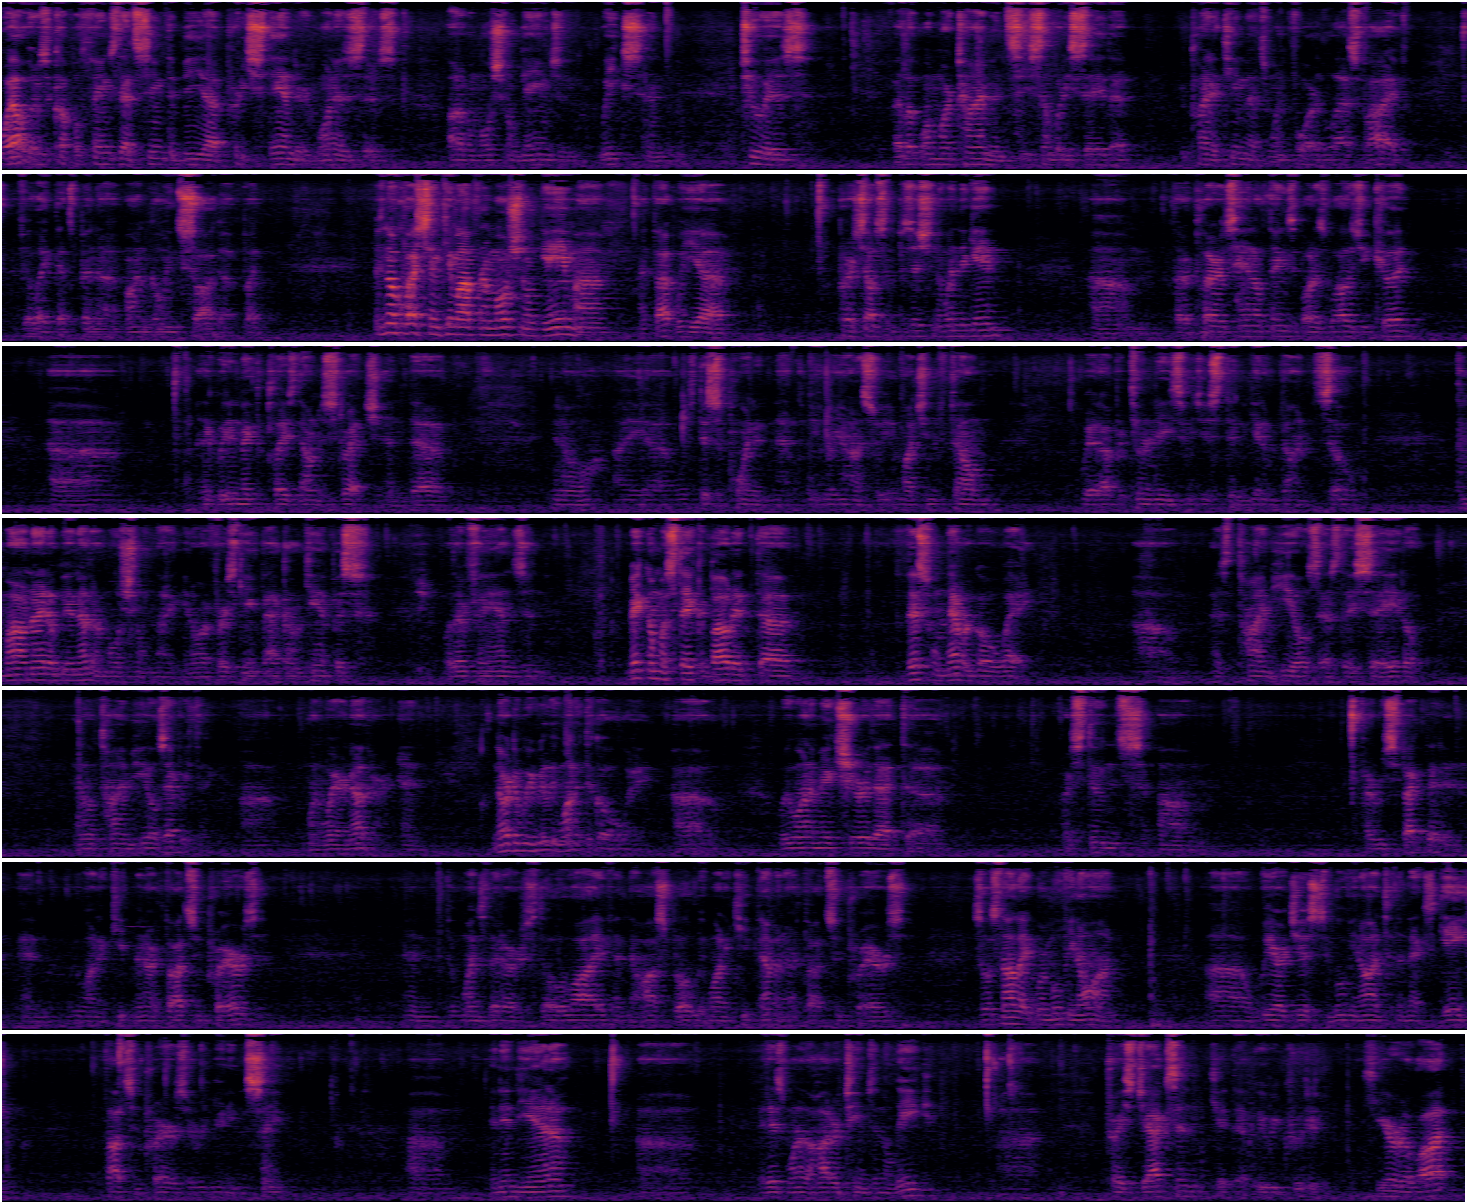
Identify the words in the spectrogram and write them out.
Well, there's a couple things that seem to be uh, pretty standard. One is there's a lot of emotional games and weeks, and two is if I look one more time and see somebody say that you're playing a team that's won four of the last five, I feel like that's been an ongoing saga. But there's no question, it came off an emotional game. Uh, I thought we uh, put ourselves in a position to win the game. Um, thought our players handled things about as well as you could. Uh, I think we didn't make the plays down the stretch, and uh, you know I uh, was disappointed in that. To be very honest with you, watching the film, we had opportunities, we just didn't get them done. So tomorrow night will be another emotional night. You know, our first game back on campus with our fans, and make no mistake about it, uh, this will never go away. Um, as time heals, as they say, it'll you know, time heals everything, uh, one way or another. And nor do we really want it to go away. Uh, we want to make sure that uh, our students um, are respected and, and, we want to keep them in our thoughts and prayers. And, and the ones that are still alive in the hospital, we want to keep them in our thoughts and prayers. So it's not like we're moving on. Uh, we are just moving on to the next game thoughts and prayers are remaining the same. Um, in Indiana, uh, it is one of the hotter teams in the league. Uh, Trayce Jackson, kid that we recruited here a lot,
